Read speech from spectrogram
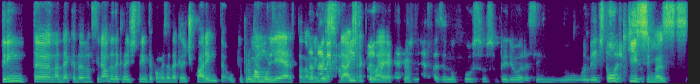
30, na década, no final da década de 30, começo da década de 40. O que para uma mulher estar tá na universidade naquela época. Né? Fazendo um curso superior, assim, no ambiente tão Pouquíssimas.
